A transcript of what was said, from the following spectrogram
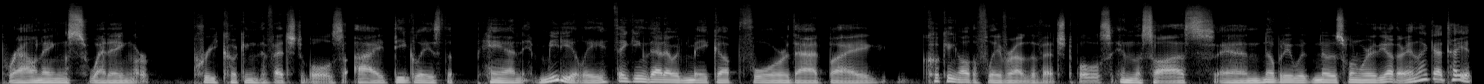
browning, sweating, or pre cooking the vegetables, I deglazed the pan immediately, thinking that I would make up for that by cooking all the flavor out of the vegetables in the sauce and nobody would notice one way or the other. And I gotta tell you,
